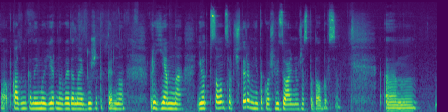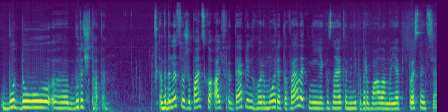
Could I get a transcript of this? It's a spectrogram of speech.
Обкладинка неймовірно видана і дуже тактильно приємна. І от Псалом 44 мені також візуально вже сподобався. Ем, буду, е, буду читати. Видавництво Жупанського Альфред Деплін, Гори моря та велетні. Як ви знаєте, мені подарувала моя підписниця.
